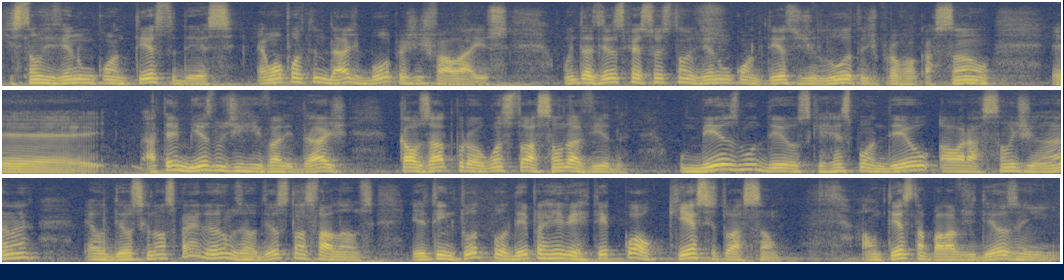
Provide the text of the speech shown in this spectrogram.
que estão vivendo um contexto desse. É uma oportunidade boa para a gente falar isso. Muitas vezes as pessoas estão vivendo um contexto de luta, de provocação, é, até mesmo de rivalidade, causado por alguma situação da vida. O mesmo Deus que respondeu à oração de Ana é o Deus que nós pregamos, é o Deus que nós falamos. Ele tem todo o poder para reverter qualquer situação. Há um texto na palavra de Deus, em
